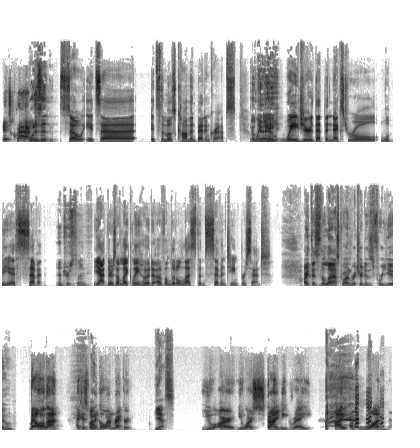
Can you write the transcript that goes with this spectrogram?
It's craps. What is it? So it's uh it's the most common bet in craps. When you wager that the next roll will be a seven. Interesting. Yeah, there's a likelihood of a little less than 17%. All right, this is the last one. Richard is for you. But hold on. I just want to Oh. go on record. Yes. You are you are stymied, Ray. I have won.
